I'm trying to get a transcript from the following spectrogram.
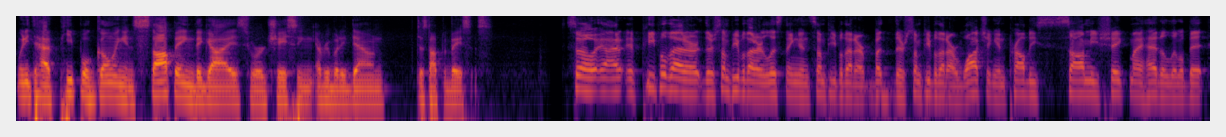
we need to have people going and stopping the guys who are chasing everybody down to stop the bases. So uh, if people that are there's some people that are listening and some people that are but there's some people that are watching and probably saw me shake my head a little bit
